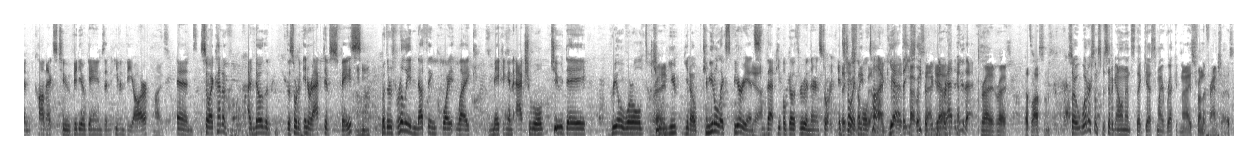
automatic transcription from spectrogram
and comics to video games and even VR. Nice. And so I kind of I know the the sort of interactive space, Mm-hmm. but there's really nothing quite like making an actual two day real world Right. you know communal experience Yeah. that people go through in their in story in story the whole in, time. like, yeah, uh, that you sleep in. We've never had to do that. Right, right. That's awesome. So, what are some specific elements that guests might recognize from the franchise?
